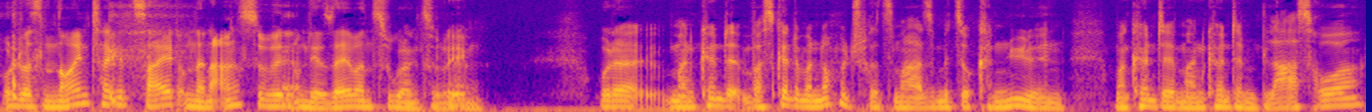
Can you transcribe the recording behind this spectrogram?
Und du hast neun Tage Zeit, um deine Angst zu überwinden, um dir selber einen Zugang zu legen. Oder man könnte, was könnte man noch mit Spritzen machen? Also mit so Kanülen. Man könnte, man könnte ein Blasrohr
